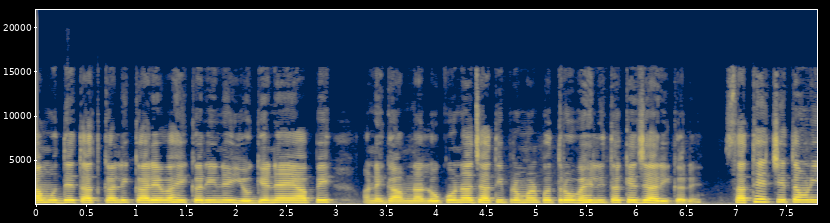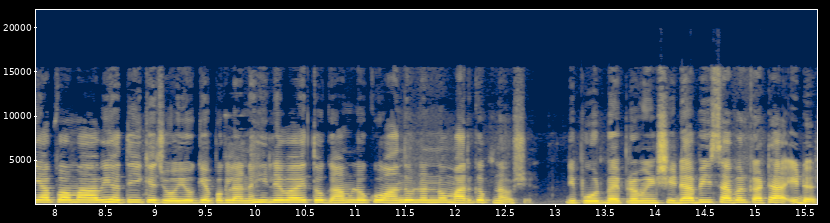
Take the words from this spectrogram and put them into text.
આ મુદ્દે તાત્કાલિક કાર્યવાહી કરીને યોગ્ય ન્યાય આપે અને ગામના લોકોના જાતિ પ્રમાણપત્રો વહેલી તકે જારી કરે. સાથે ચેતવણી આપવામાં આવી હતી કે જો યોગ્ય પગલાં નહીં લેવાય તો ગામ લોકો આંદોલનનો માર્ગ અપનાવશે. Report by Pravin Shidabi, Sabarkantha, Idar.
